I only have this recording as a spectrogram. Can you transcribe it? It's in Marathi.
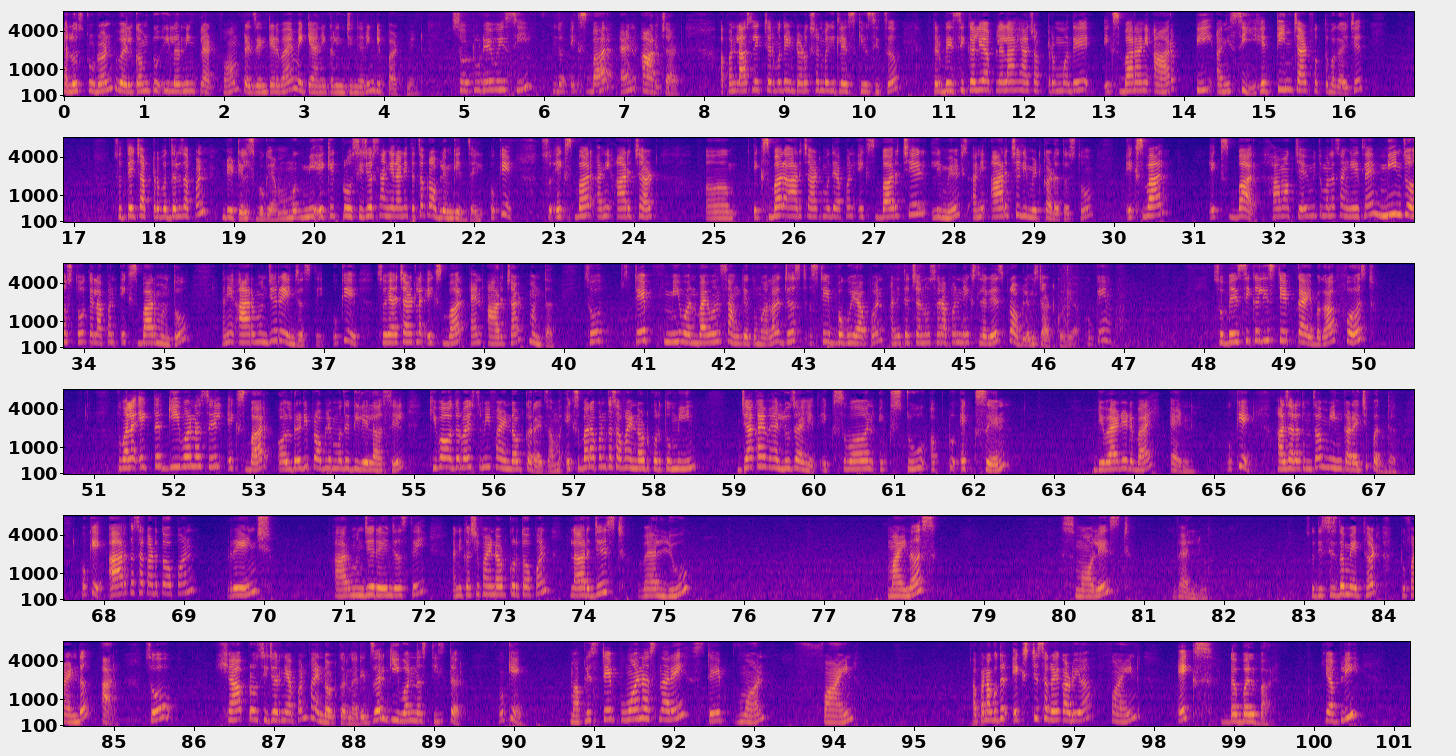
Hello student, welcome to e-learning platform presented by Mechanical Engineering Department. So today we see the X bar and R chart. आपण लास्ट लेक्चरमध्ये इंट्रोडक्शन बघितलं एस क्यू सीचं तर बेसिकली आपल्याला ह्या चॅप्टरमध्ये एक्स बार आणि आर पी आणि सी हे तीन चार्ट फक्त बघायचे. सो ते चॅप्टरबद्दलच आपण डिटेल्स बघूया. मग मग मी एक एक प्रोसिजर सांगेन आणि त्याचा प्रॉब्लेम घेत जाईल. ओके सो एक्स बार आणि R chart X bar R चार्टमध्ये आपण एक्स बारचे लिमिट्स आणि आरचे लिमिट काढत असतो. एक्स बार एक्स बार हा मागच्या वेळी मी तुम्हाला सांगितलं आहे मीन जो असतो त्याला आपण एक्स बार म्हणतो आणि आर म्हणजे रेंज असते. ओके सो ह्या चार्टला X bar and R chart म्हणतात. सो स्टेप मी वन बाय वन सांगते तुम्हाला. जस्ट स्टेप बघूया आपण आणि त्याच्यानुसार आपण नेक्स्ट लगेच प्रॉब्लेम स्टार्ट करूया. ओके सो बेसिकली स्टेप काय बघा? फर्स्ट तुम्हाला एक तर गिवन असेल एक्स बार ऑलरेडी प्रॉब्लेममध्ये दिलेला असेल किंवा अदरवाईज तुम्ही फाइंड आउट करायचा. मग एक्स बार आपण कसा फाइंड आउट करतो? मीन ज्या काय व्हॅल्यूज आहेत X one X two up to X N divided by N okay हा झाला तुमचा मीन काढायची पद्धत. ओके आर कसा काढतो आपण? रेंज आर म्हणजे रेंज असते. आणि कशी फाइंड आउट करतो आपण? Largest value minus smallest value so this is the method to find the R so ह्या प्रोसिजरने आपण फाइंड आउट करणार आहे. जर गिवन नसतील तर. ओके मग आपली स्टेप वन असणार आहे. स्टेप वन फाइंड आपण अगोदर एक्सचे सगळे काढूया. फाइंड एक्स डबल बार ही आपली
